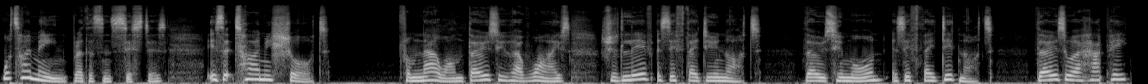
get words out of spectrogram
What I mean, brothers and sisters, is that time is short. From now on, those who have wives should live as if they do not, those who mourn as if they did not, those who are happy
